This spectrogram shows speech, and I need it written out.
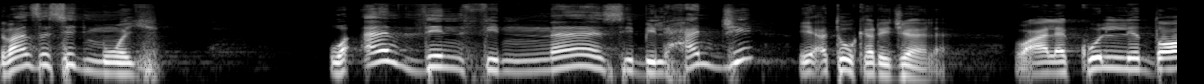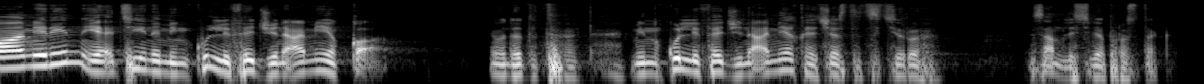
27. وأذن في الناس بالحج يأتوك رجالا وعلى كل ضامر يأتين من كل فج عميق вот этот من كل فج عميق я часто цитирую сам для себя просто так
